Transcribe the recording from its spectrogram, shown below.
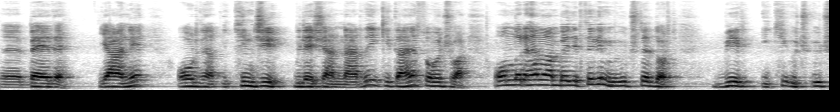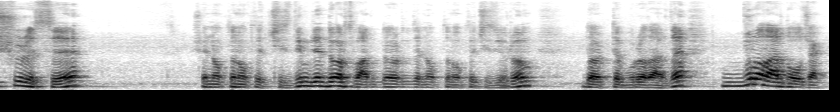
e, B'de. Yani ordinat ikinci bileşenlerde iki tane sonuç var. Onları hemen belirtelim mi? 3'te 4. 1, 2, 3. 3 şurası. Şöyle nokta nokta çizdim. Bir de 4 var. 4'ü de nokta nokta çiziyorum. 4 de buralarda. Buralarda olacak.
